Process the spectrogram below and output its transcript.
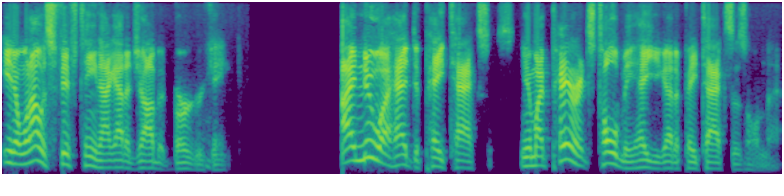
you know, when I was 15, I got a job at Burger King. I knew I had to pay taxes. You know, my parents told me, hey, you got to pay taxes on that.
